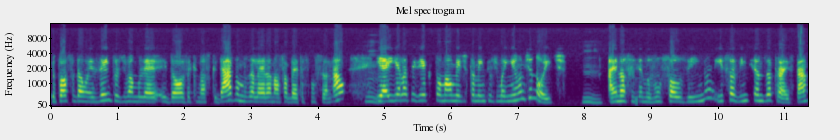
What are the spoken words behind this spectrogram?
Eu posso dar um exemplo de uma mulher idosa que nós cuidávamos, ela era analfabeta funcional, hum. e aí ela teria que tomar o um medicamento de manhã ou de noite. Hum. Aí nós fizemos um solzinho, isso há 20 anos atrás, tá?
